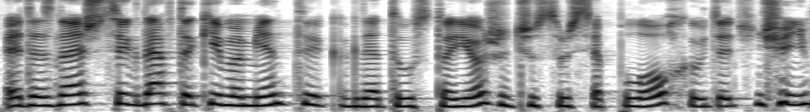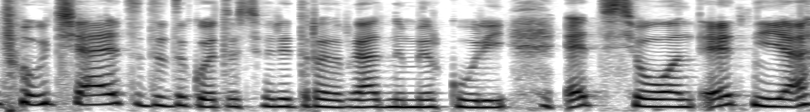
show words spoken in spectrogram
Это, знаешь, всегда в такие моменты, когда ты устаешь и чувствуешь себя плохо, у тебя ничего не получается, ты такой, это все ретроградный Меркурий. Это все он, это не я.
